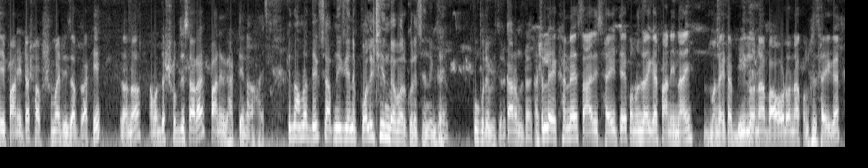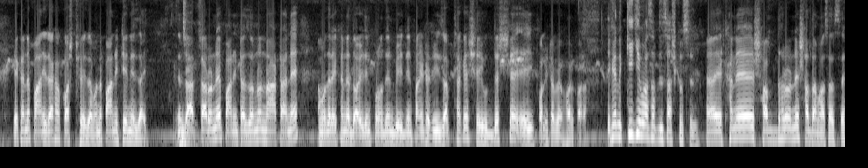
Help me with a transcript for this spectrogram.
এই পানিটা সবসময় রিজার্ভ রাখি যেন আমাদের সবজি চারায় পানির ঘাটতি না হয়। কিন্তু আমরা দেখছি আপনি এখানে পলিথিন ব্যবহার করেছেন এখানে পুকুরের ভিতরে কারণটা আসলে এখানে চারি সাইডে কোনো জায়গায় পানি নাই মানে এটা বিলও না বাওড়ও না কোনো জায়গায়। এখানে পানি রাখা কষ্ট হয়ে যায় মানে পানি টেনে যায়। যার কারণে পানিটা যেন না টানে আমাদের এখানে দশ দিন পনেরো দিন বিশ দিন পানিটা রিজার্ভ থাকে সেই উদ্দেশ্যে এই পলিটা ব্যবহার করা। এখানে কি কি মাছ আপনি চাষ করছেন? এখানে সব ধরনের সাদা মাছ আছে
